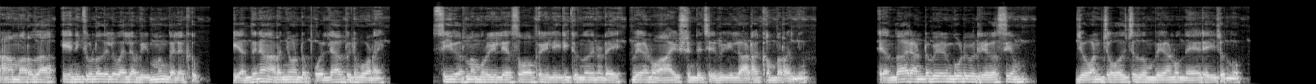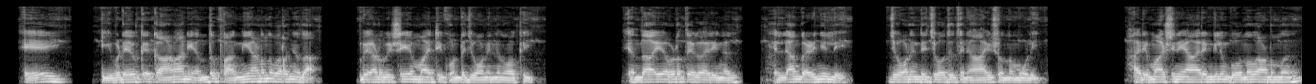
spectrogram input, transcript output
ആ മറുത എനിക്കുള്ളതിൽ വല്ല വിമ്മം കലക്കും. എന്തിനാ അറിഞ്ഞുകൊണ്ട് പൊല്ലാപ്പിന് പോണേ? സ്വീകരണ മുറിയിലെ സോഫയിൽ ഇരിക്കുന്നതിനിടെ വേണു ആയുഷിന്റെ ചെവിയിൽ അടക്കം പറഞ്ഞു. എന്താ രണ്ടുപേരും കൂടി ഒരു രഹസ്യം? ജോൺ ചോദിച്ചതും വേണു നേരെ ഇരുന്നു. ഏയ് ഇവിടെയൊക്കെ കാണാൻ എന്ത് ഭംഗിയാണെന്ന് പറഞ്ഞതാ. വേണു വിഷയം മാറ്റിക്കൊണ്ട് ജോണിനെ നോക്കി. എന്തായി അവിടുത്തെ കാര്യങ്ങൾ? എല്ലാം കഴിഞ്ഞില്ലേ? ജോണിന്റെ ചോദ്യത്തിന് ആയുഷ് ഒന്ന് മൂളി. ഹരിമാഷിനെ ആരെങ്കിലും കൊന്നതാണെന്ന്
